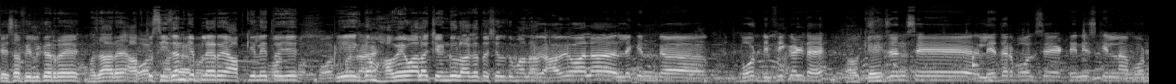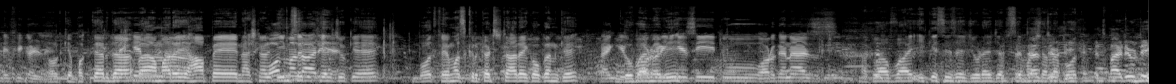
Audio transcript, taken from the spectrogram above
कैसा फील कर रहे हैं? मज़ा आ रहा है? आप तो सीज़न के प्लेयर है आपके लिए तो ये ये एकदम हवे वाला चेंडू लागत असेल तुम्हाला हवे वाला लेकिन बहुत डिफ़िकल्ट है। ओके। सीज़न से लेदर बॉल से टेनिस खेलना बहुत डिफ़िकल्ट है। ओके बख्तियार हमारे यहाँ पे नेशनल टीम से भी खेल चुके हैं। बहुत फ़ेमस क्रिकेट स्टार है कोकन के। दुबई में भी। टू ऑर्गेनाइज इक्कीसी से जुड़े जब से माशाल्लाह बहुत इट्स माय ड्यूटी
